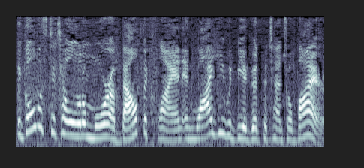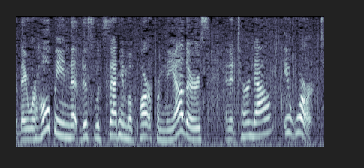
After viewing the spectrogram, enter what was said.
The goal was to tell a little more about the client and why he would be a good potential buyer. They were hoping that this would set him apart from the others, and it turned out it worked.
